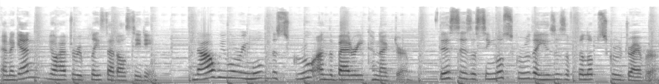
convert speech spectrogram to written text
And again, you'll have to replace that LCD. Now we will remove the screw on the battery connector. This is a single screw that uses a Phillips screwdriver.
